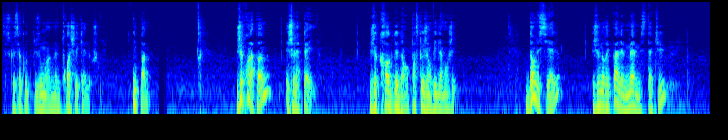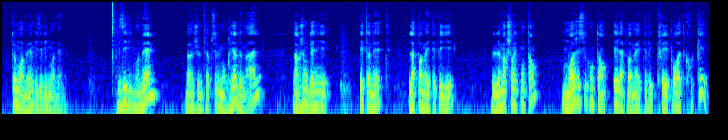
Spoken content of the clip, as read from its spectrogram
C'est ce que ça coûte plus ou moins, même 3 shekels aujourd'hui. Une pomme. Je prends la pomme et je la paye. Je croque dedans parce que j'ai envie de la manger. Dans le ciel, je n'aurai pas le même statut que moi-même vis-à-vis de moi-même. Vis-à-vis de moi-même, ben, je ne fais absolument rien de mal. L'argent gagné est honnête. La pomme a été payée. Le marchand est content. Moi, je suis content. Et la pomme a été créée pour être croquée.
